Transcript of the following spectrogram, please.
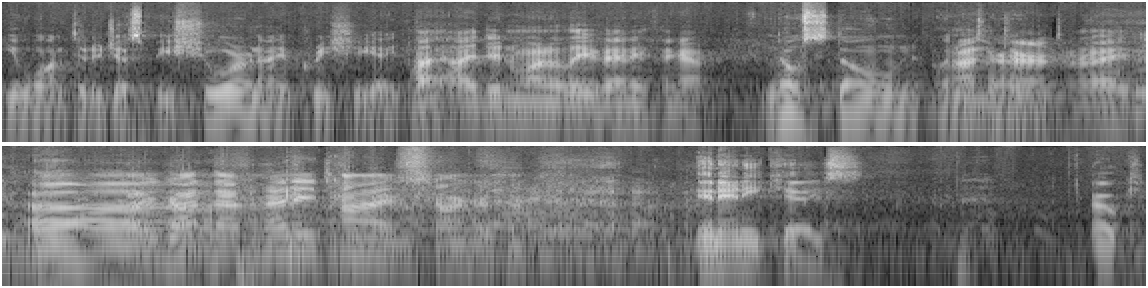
you wanted to just be sure, and I appreciate that. I, I didn't want to leave anything out. No stone unturned. Unturned, right. Uh, I've gotten that many times, Congressman. In any case, okay.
